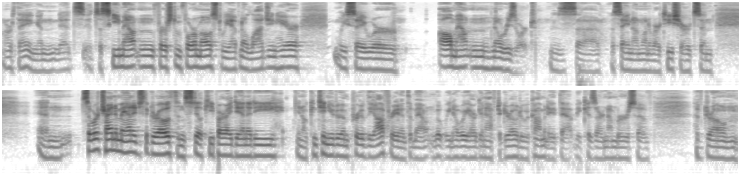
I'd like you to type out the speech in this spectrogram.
our thing. And it's, it's a ski mountain first and foremost. We have no lodging here. We say we're all mountain, no resort, is uh, a saying on one of our t shirts. And and so we're trying to manage the growth and still keep our identity, you know, continue to improve the offering at the mountain, but we know we are going to have to grow to accommodate that because our numbers have have grown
